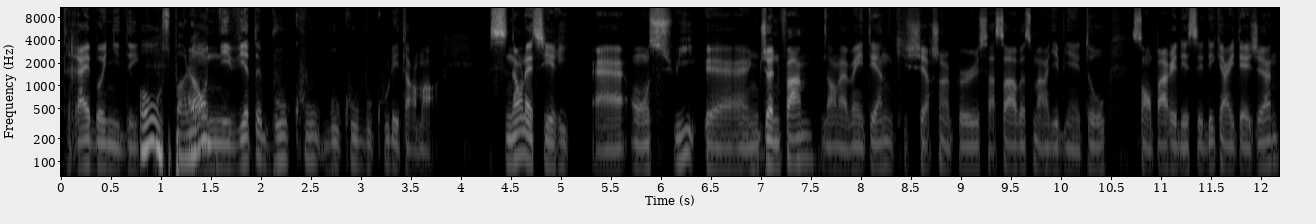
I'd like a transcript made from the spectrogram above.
très bonne idée. Oh, c'est pas long. On évite beaucoup, beaucoup, beaucoup les temps morts. Sinon, la série, euh, on suit euh, une jeune femme dans la vingtaine qui cherche un peu. Sa sœur va se marier bientôt. Son père est décédé quand elle était jeune.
